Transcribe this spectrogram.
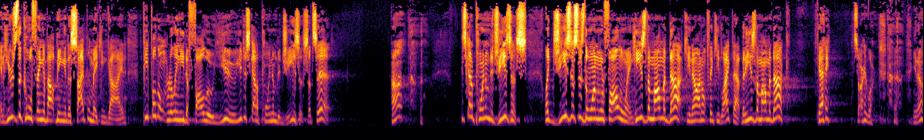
And here's the cool thing about being a disciple making guide people don't really need to follow you, you just got to point them to Jesus. That's it. Huh? you just got to point them to Jesus. Like Jesus is the one we're following. He's the mama duck. You know, I don't think he'd like that, but he's the mama duck. Okay? Sorry, Lord. you know?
